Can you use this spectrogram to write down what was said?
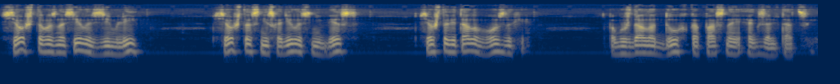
Все, что возносилось с земли, все, что снисходило с небес, все, что витало в воздухе, побуждало дух к опасной экзальтации.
